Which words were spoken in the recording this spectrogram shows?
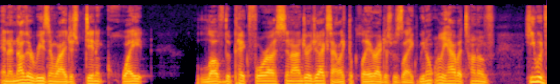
And another reason why I just didn't quite love the pick for us in Andre Jackson. I like the player. I just was like, we don't really have a ton of. He would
